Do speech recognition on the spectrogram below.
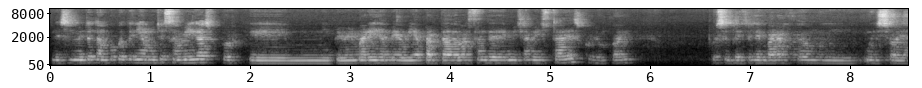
En ese momento tampoco tenía muchas amigas porque mi primer marido me había apartado bastante de mis amistades, con lo cual pues empecé el embarazo muy, muy sola.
